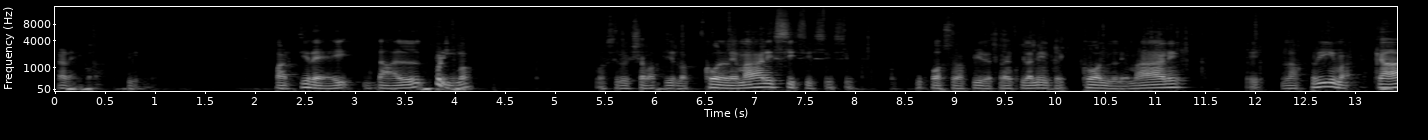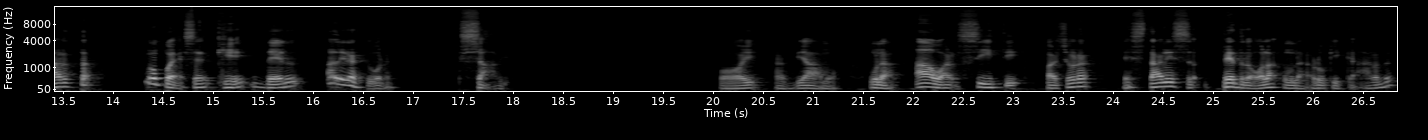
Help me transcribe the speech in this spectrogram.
regola. Quindi partirei dal primo se riusciamo a aprirlo con le mani sì sì sì sì. Si possono aprire tranquillamente con le mani e la prima carta non può essere che dell'allenatore Xavi. Poi abbiamo una Our City Barcellona e Stanis Pedrola una rookie card.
